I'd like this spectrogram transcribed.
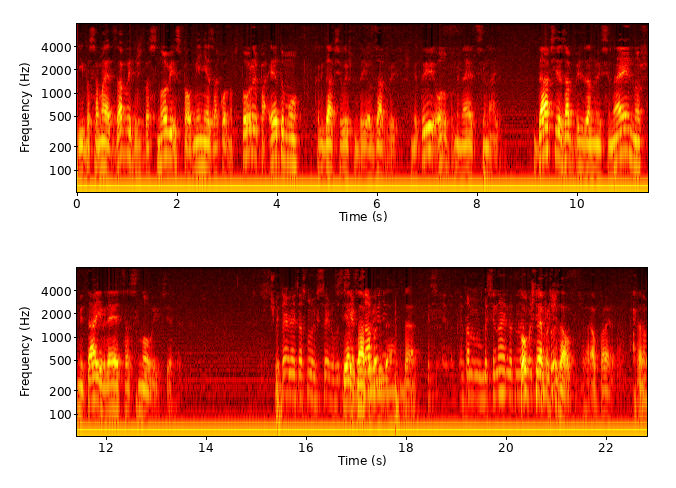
ибо сама эта заповедь лежит в основе исполнения законов Торы, поэтому, когда Всевышний дает заповедь Шмиты, он упоминает Синай. Да, все заповеди даны Синае, но Шмита является основой всех. Шмита является основой всех, Всех, всех заповедей, да, да. Это, это, там Басинай, это, Только что я прочитал а, про это. да.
